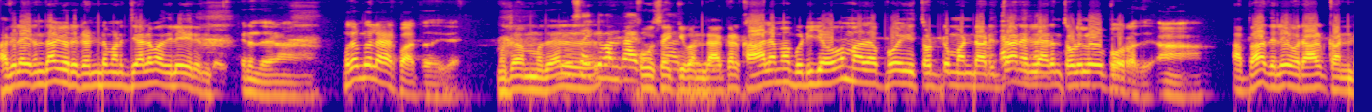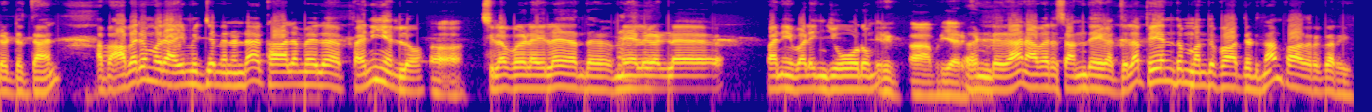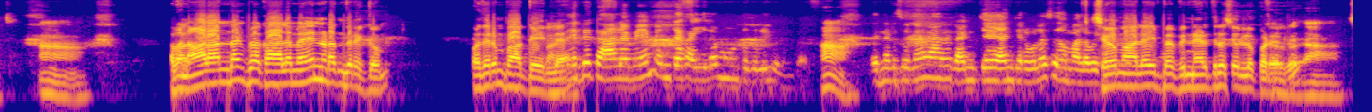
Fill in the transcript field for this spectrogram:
அதில் இருந்தால் ஒரு ரெண்டு மணித்தியாலும் அதிலே இருந்தது. இருந்தது. முதல் முதல்ல யார் பார்த்தது இது? முதல் முதல் பூசைக்கு வந்தாக்கள் காலமாக விடியவும் அதை போய் தொட்டு மண்டாடித்தான் எல்லாரும் போகிறது போறது ஆ. அப்போ அதிலே அப்போ அவரும் ஒரு ஐமிச்சம் என்னண்டா கால மேலே பனியல்லோ ஆ, ஆ. சில வேளையில அந்த மேலுகள்ல பனி வளைஞ்சு ஓடும் அப்படியா என்று தான் அவர் சந்தேகத்துல பேந்தும் வந்து பார்த்துட்டு தான் ஃபாதருக்கு அறிவிச்சு அப்ப நாளாம் தான் இப்ப காலமே நடந்திருக்கும் ஒருத்தரும் பார்க்க இல்லை நேற்று காலமே என்ற கையில மூன்று துளி விழுந்தது ஆ என்னன்னு சொன்னா நான் ஒரு அஞ்சு அஞ்சரை சிவமலை சிவமாலை இப்ப பின்னேரத்துல சொல்லப்படுது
